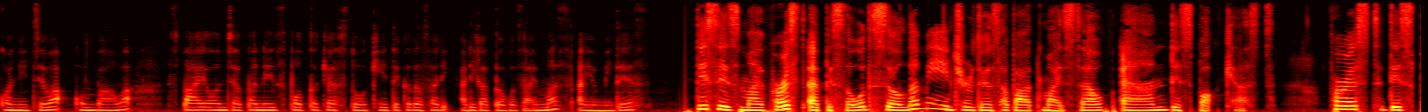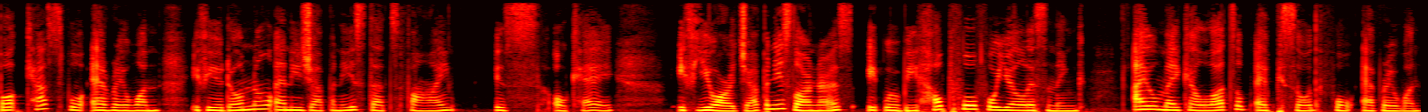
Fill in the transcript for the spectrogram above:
こんにちは、こんばんは。Spy on Japanese podcast を聞いてくださりありがとうございます。あゆみです。This is my first episode, so let me introduce about myself and this podcast. First, this podcast for everyone. If you don't know any Japanese, that's fine. It's okay. If you are Japanese learners, it will be helpful for your listening. I will make a lot of episodes for everyone,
